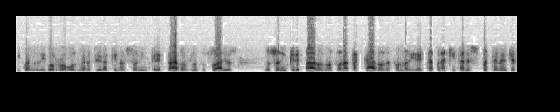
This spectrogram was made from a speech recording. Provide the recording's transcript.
Y cuando digo robos me refiero a que no son increpados los usuarios, no son increpados, no son atacados de forma directa para quitar sus pertenencias,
